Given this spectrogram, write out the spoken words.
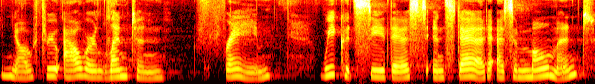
You know, through our Lenten frame, we could see this instead as a moment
